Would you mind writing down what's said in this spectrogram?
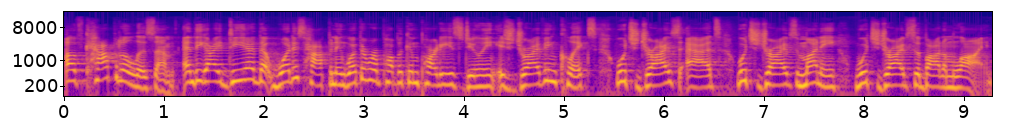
of capitalism, and the idea that what is happening, what the Republican Party is doing, is driving clicks, which drives ads, which drives money, which drives the bottom line.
